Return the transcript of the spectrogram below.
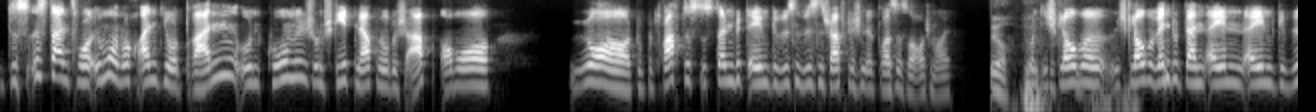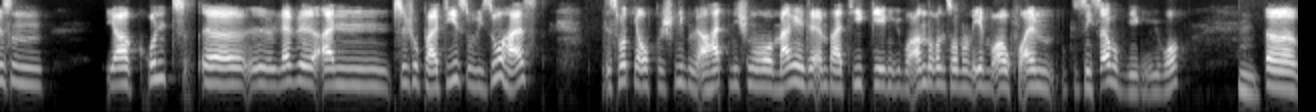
das ist dann zwar immer noch an dir dran und komisch und steht merkwürdig ab, aber ja, du betrachtest es dann mit einem gewissen wissenschaftlichen Interesse, sag ich mal. Ja. Und ich glaube, ich glaube, wenn du dann einen, einen gewissen ja, Grundlevel äh, Level an Psychopathie sowieso hast, es wird ja auch beschrieben, er hat nicht nur mangelnde Empathie gegenüber anderen, sondern eben auch vor allem sich selber gegenüber. Hm. Äh,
